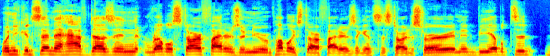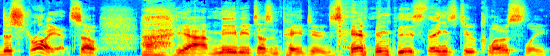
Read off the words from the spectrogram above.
when you could send a half dozen Rebel Starfighters or New Republic Starfighters against a Star Destroyer and it'd be able to destroy it. So, uh, yeah, maybe it doesn't pay to examine these things too closely.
